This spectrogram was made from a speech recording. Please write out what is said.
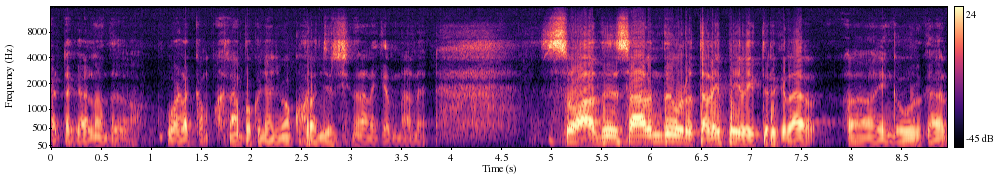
கட்டக்காலம் அந்த வழக்கம். அதெல்லாம் இப்போ கொஞ்சம் கொஞ்சமாக குறைஞ்சிருச்சுன்னு நினைக்கிறேன் நான். ஸோ அது சார்ந்து ஒரு தலைப்பை வைத்திருக்கிறார். எங்கள் ஊருக்கார்.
